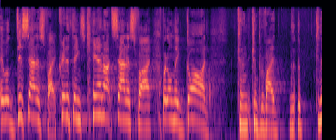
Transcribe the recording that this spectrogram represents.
it will dissatisfy. Created things cannot satisfy, but only God can, can provide. The, the, can,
